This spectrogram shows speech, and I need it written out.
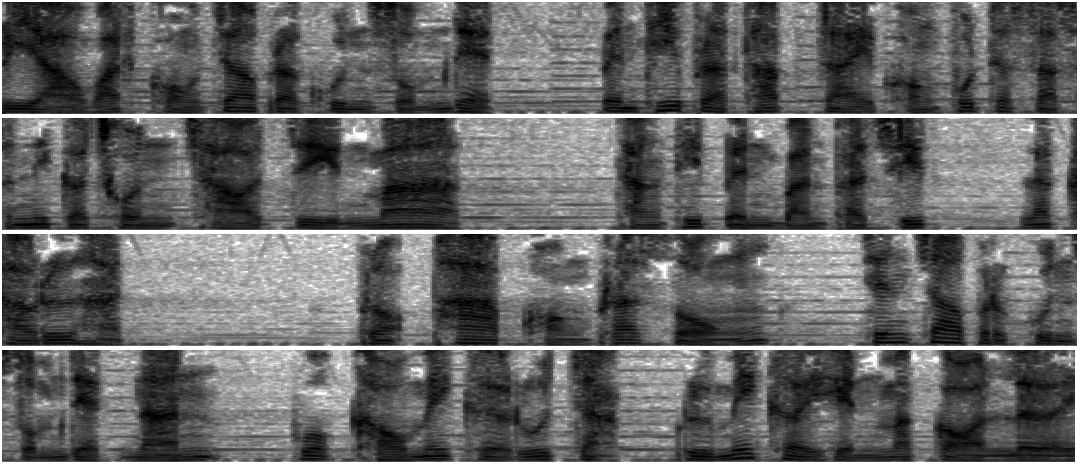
ริยาวัดของเจ้าประคุณสมเด็จเป็นที่ประทับใจของพุทธศาสนิกชนชาวจีนมาก ทั้งที่เป็นบรรพชิตและคาฤหัสเพราะภาพของพระสงฆ์เช่นเจ้าประคุณสมเด็จนั้น พวกเขาไม่เคยรู้จักหรือไม่เคยเห็นมาก่อนเลย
